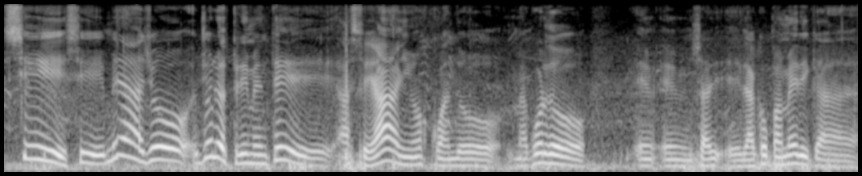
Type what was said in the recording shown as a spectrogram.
Sí, sí. Mira, yo, yo lo experimenté hace años cuando me acuerdo en, la Copa América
